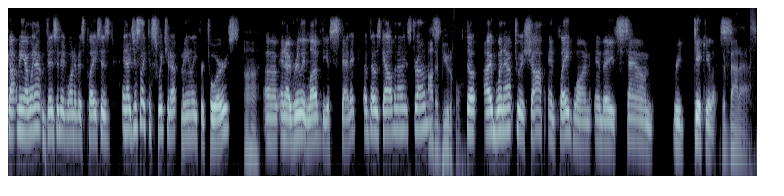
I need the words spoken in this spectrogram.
got me. I went out and visited one of his places, and I just like to switch it up mainly for tours. Uh huh. Um, and I really love the aesthetic of those galvanized drums. Oh, they're beautiful. so I went out to his shop and played one, and they sound ridiculous. They're badass.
